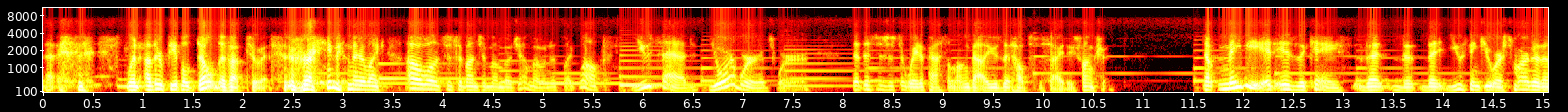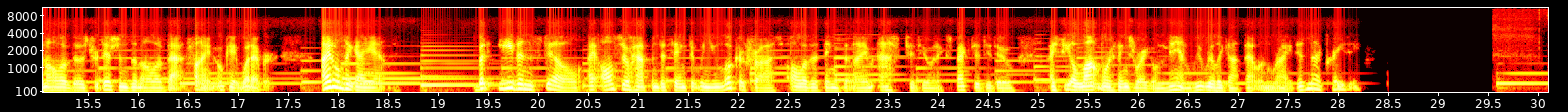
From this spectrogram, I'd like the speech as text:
when other people don't live up to it, right? And they're like, oh, well, it's just a bunch of mumbo jumbo. And it's like, well, you said your words were that this is just a way to pass along values that help societies function. Now, maybe it is the case that, that, that you think you are smarter than all of those traditions and all of that. Fine. Okay, whatever. I don't think I am. But even still, I also happen to think that when you look across all of the things that I am asked to do and expected to do, I see a lot more things where I go, man, we really got that one right. Isn't that crazy?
